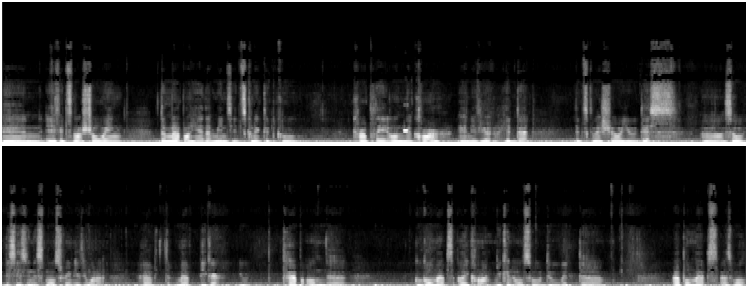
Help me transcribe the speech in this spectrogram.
and if it's not showing the map on here that means it's connected to CarPlay on the car and if you hit that it's gonna show you this. Uh, so this is in a small screen. If you want to have the map bigger you tap on the Google Maps icon. You can also do with the Apple Maps as well.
